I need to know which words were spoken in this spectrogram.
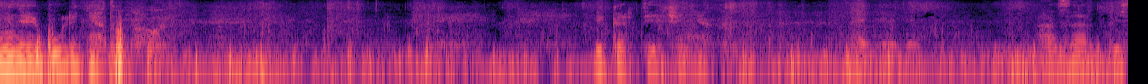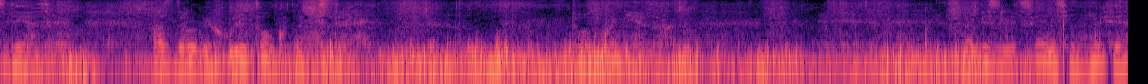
Меня и пули нету, нахуй. И картечи нет. Азарт пиздец. А с дроби хули толку-то не стрелять. Толку нет. А без лицензии нельзя.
